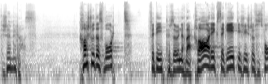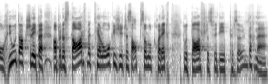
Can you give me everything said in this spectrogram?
Verstehen wir das? Kannst du das Wort für dich persönlich nehmen? Klar, exegetisch ist das Volk Juda geschrieben, aber das darf man, theologisch ist das absolut korrekt. Du darfst das für dich persönlich nehmen.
